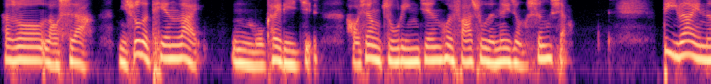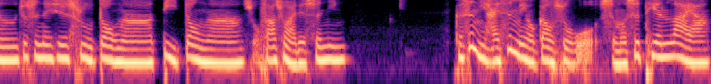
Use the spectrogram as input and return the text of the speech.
他说：“老师啊。”你说的天籁嗯，我可以理解，好像竹林间会发出的那种声响。地籁呢，就是那些树洞啊、地洞啊所发出来的声音。可是你还是没有告诉我什么是天籁啊！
